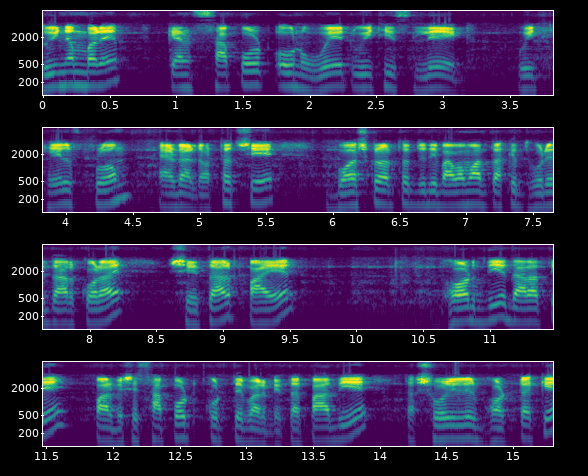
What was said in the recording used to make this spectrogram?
দুই নম্বরে can support own weight with his leg with help from adult অর্থাৎ সে বয়স্ক, অর্থাৎ যদি বাবা মা তাকে ধরে দাঁড় করায়, সে তার পায়ের ভর দিয়ে দাঁড়াতে পারবে, সে সাপোর্ট করতে পারবে। তার পা দিয়ে তার শরীরের ভরটাকে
